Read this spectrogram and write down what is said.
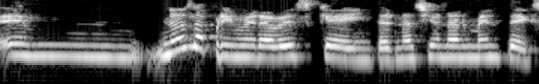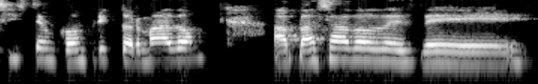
em, no es la primera vez que internacionalmente existe un conflicto armado. Ha pasado desde,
